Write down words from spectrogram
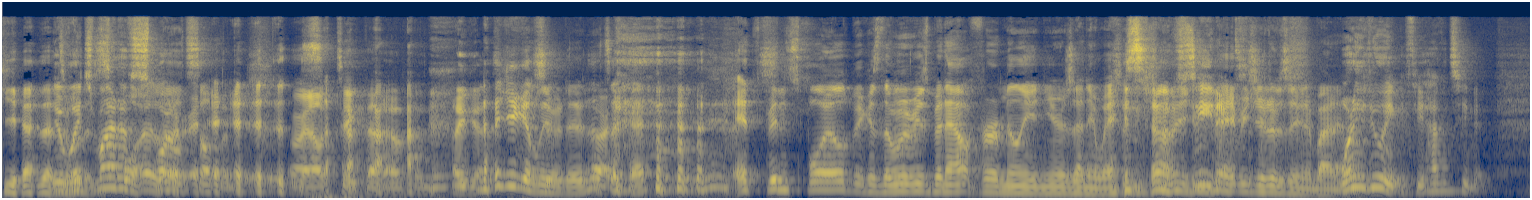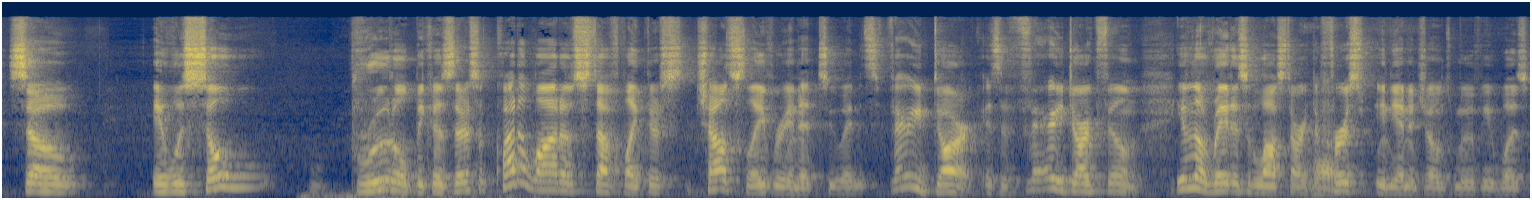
yeah, that's Yeah, which might have spoiled something. All right, I'll take that out. Then, I guess. you can leave it in. That's Alright. okay. It's been spoiled because the movie's been out for a million years anyway. So have you maybe should have seen it by now. What are you doing if you haven't seen it? So it was so brutal because there's a, quite a lot of stuff like there's child slavery in it too, and it's very dark. It's a very dark film. Even though Raiders of the Lost Ark, the Oh. first Indiana Jones movie, was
